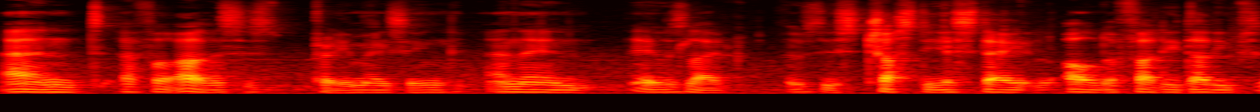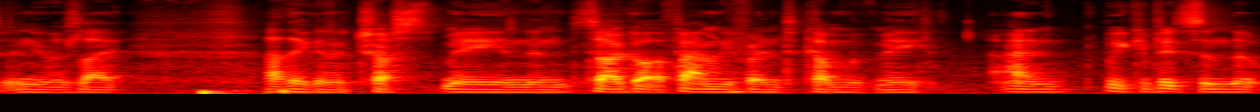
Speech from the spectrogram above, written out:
and I thought, "Oh, this is pretty amazing." And then it was like it was this trusty estate, older fuddy duddy, and it was like, "Are they going to trust me?" And then so I got a family friend to come with me, and we convinced them that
